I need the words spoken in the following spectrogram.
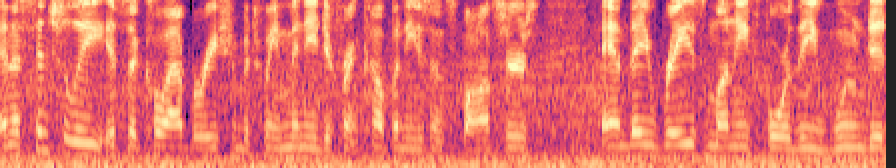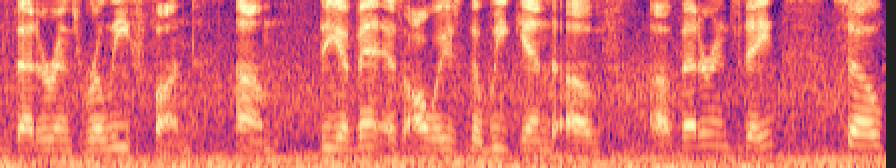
And essentially, it's a collaboration between many different companies and sponsors, and they raise money for the Wounded Veterans Relief Fund. Um, the event is always the weekend of uh, Veterans Day. So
